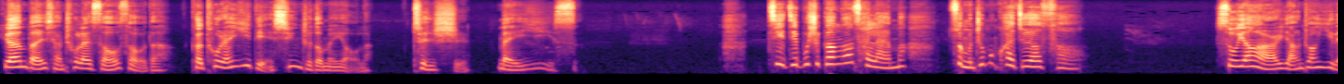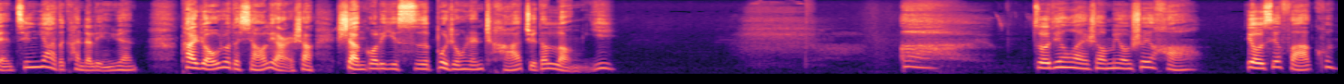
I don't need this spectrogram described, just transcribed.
原本想出来走走的，可突然一点兴致都没有了，真是没意思。”姐姐不是刚刚才来吗？怎么这么快就要走？苏央儿佯装一脸惊讶的看着凌渊，她柔弱的小脸上闪过了一丝不容人察觉的冷意。啊，昨天晚上没有睡好，有些乏困。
